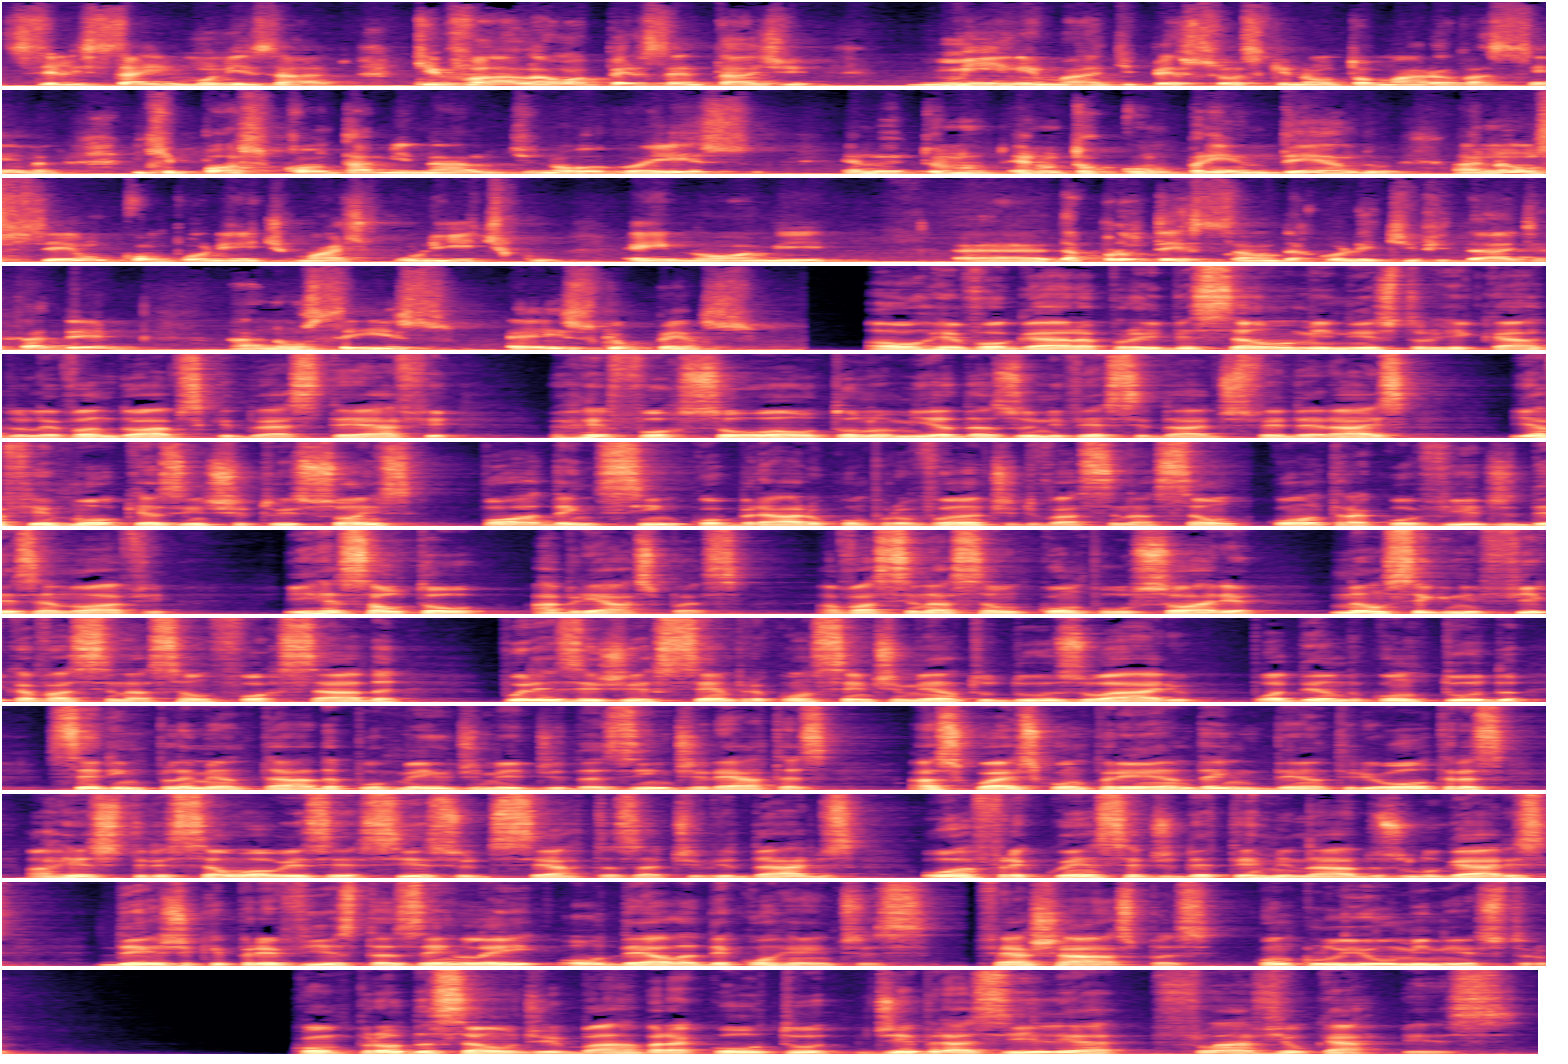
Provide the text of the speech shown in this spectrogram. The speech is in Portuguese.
Se ele está imunizado, que vá lá uma percentagem mínima de pessoas que não tomaram a vacina e que possa contaminá-lo de novo, é isso? Eu não estou compreendendo, a não ser um componente mais político em nome é, da proteção da coletividade acadêmica, a não ser isso. É isso que eu penso. Ao revogar a proibição, o ministro Ricardo Lewandowski, do STF, reforçou a autonomia das universidades federais e afirmou que as instituições podem sim cobrar o comprovante de vacinação contra a Covid-19 e ressaltou, aspas, a vacinação compulsória não significa vacinação forçada por exigir sempre o consentimento do usuário, podendo, contudo, ser implementada por meio de medidas indiretas, as quais compreendem, dentre outras, a restrição ao exercício de certas atividades ou a frequência de determinados lugares, desde que previstas em lei ou dela decorrentes. Fecha aspas, concluiu o ministro. Com produção de Bárbara Couto, de Brasília, Flávio Carpes.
